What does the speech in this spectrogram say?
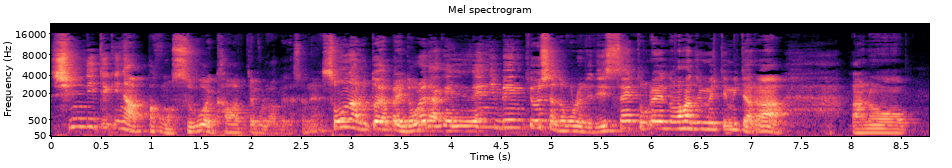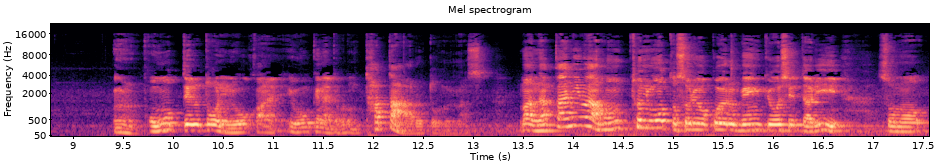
心理的な圧迫もすごい変わってくるわけですよね。そうなるとやっぱりどれだけ事前に勉強したところで実際トレードを始めてみたら、あの、うん、思ってる通りに動かない、動けないってことも多々あると思います。まあ中には本当にもっとそれを超える勉強してたり、その、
